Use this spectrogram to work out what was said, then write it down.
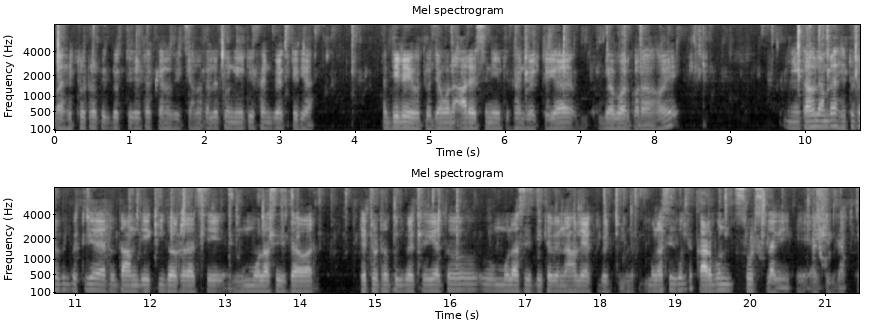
বা হেট্রোট্রপিক ব্যাকটেরিয়াটা কেন দিচ্ছি? আমরা তাহলে তো নিউট্রিফাইন ব্যাকটেরিয়া দিলেই হতো। যেমন আরএস নিউট্রিফাইন ব্যাকটেরিয়া ব্যবহার করা হয়। তাহলে আমরা হেটোট্রপিক ব্যাকটেরিয়া এত দাম দিয়ে কি দরকার আছে? মোলাসিস দেওয়ার হেটোট্রপিক ব্যাকটেরিয়া তো মোলাসিস দিতে হবে, না হলে অ্যাক্টিভেট মানে মোলাসিস বলতে কার্বন সোর্স লাগে একে অ্যাক্টিভ রাখতে।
